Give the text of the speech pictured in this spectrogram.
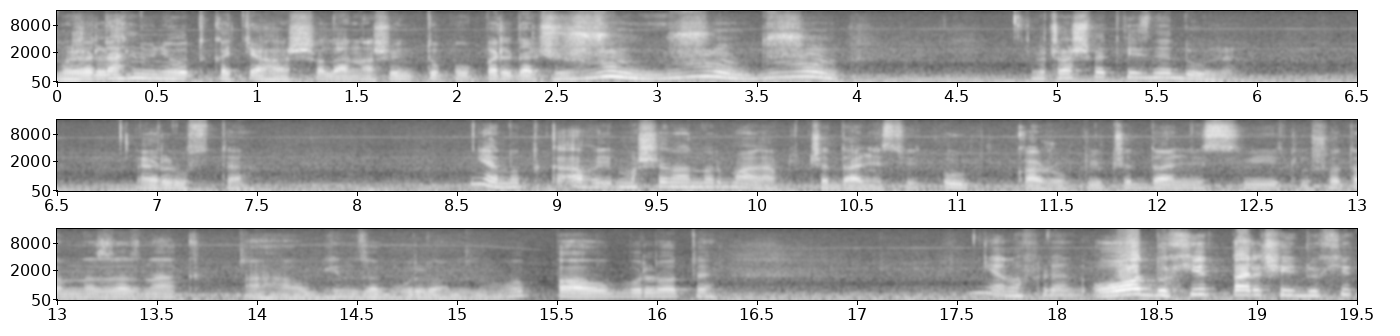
Може реально у нього така тяга шалена, що він тупо передачі жун, жун, жун. Хоча швидкість не дуже. Русте. Ні, ну така машина нормальна, включить дальнє світло. Уй, кажу, включить дальнє світло. Що там на за знак? Ага, обгін заборонено. Опа, обороти. Ні, ну флен. О, дохід, перший дохід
